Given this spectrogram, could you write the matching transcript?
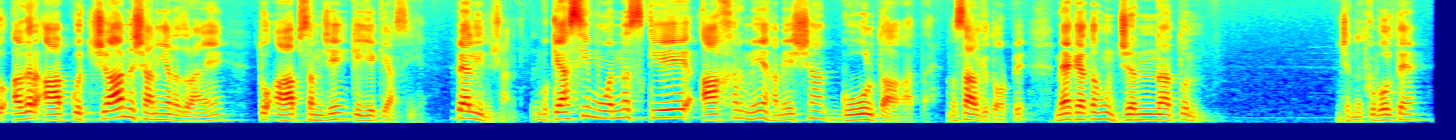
तो अगर आपको चार निशानियाँ नज़र आएँ तो आप समझें कि ये क्यासी है। पहली निशानी क्यासी मुन्नस के आखिर में हमेशा गोल गोलता आता है। मिसाल के तौर पे मैं कहता हूँ, जन्नतुन। जन्नत को बोलते हैं।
